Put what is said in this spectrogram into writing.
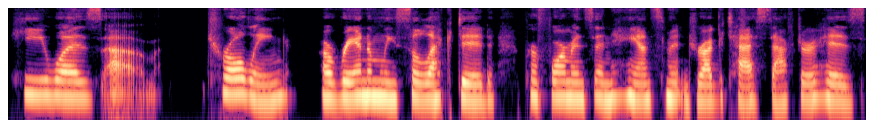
he was um, trolling a randomly selected performance enhancement drug test after his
